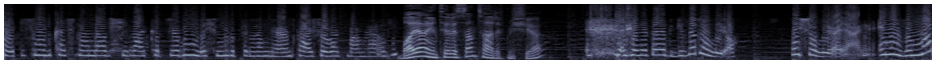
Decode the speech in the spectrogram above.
Evet üstüne birkaç tane daha bir şeyler katıyordum da şimdi hatırlamıyorum. Tarife bakmam lazım. Bayağı enteresan tarifmiş ya. evet evet güzel oluyor. Hoş oluyor yani. En azından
